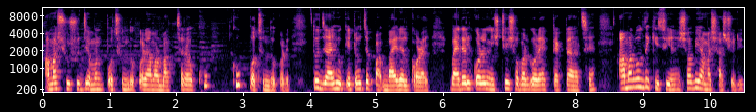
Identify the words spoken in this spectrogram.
আমার শ্বশুর যেমন পছন্দ করে, আমার বাচ্চারাও খুব খুব পছন্দ করে। তো যাই হোক, এটা হচ্ছে ভাইরাল কড়াই। ভাইরাল কড়াই নিশ্চয়ই সবার ঘরে একটা একটা আছে। আমার বলতে কিছুই নেই, সবই আমার শাশুড়ির।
